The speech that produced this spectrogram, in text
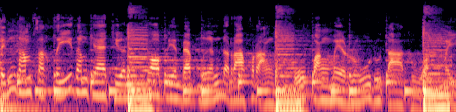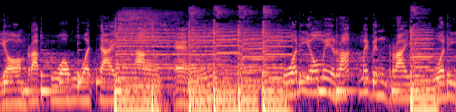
สินทำศักดิ์ศรีทำแช่เชือน ชอบเรียนแบบเหมือนดาราฝรั่ง หูฟังไม่รู้ดูตาถั่วไม่ยอมรักกลัวหัวใจช่างแข็ง หัวเดียวไม่รักไม่เป็นไร หัวดี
